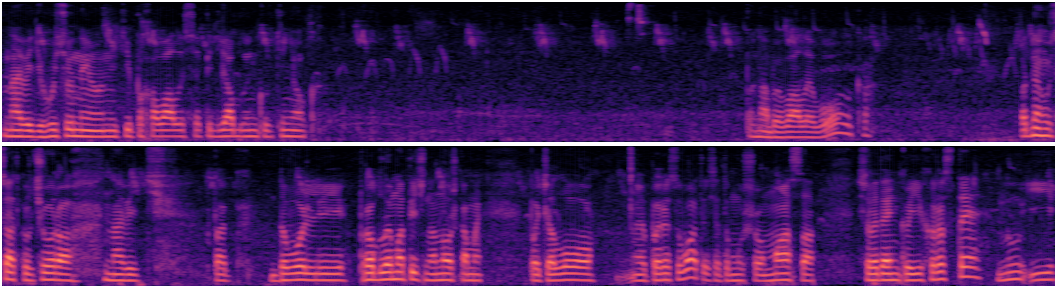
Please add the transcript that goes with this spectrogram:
Навіть гусюни, ті поховалися під яблуньку в тіньок. Понабивали волка. Одне гусятко вчора навіть так доволі проблематично ножками почало е, пересуватися, тому що маса швиденько їх росте. Ну і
